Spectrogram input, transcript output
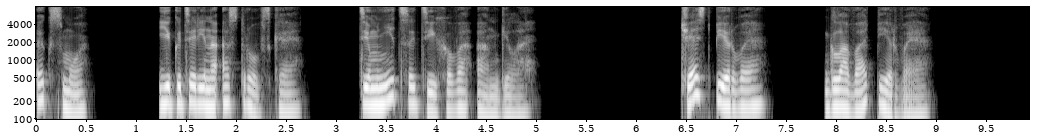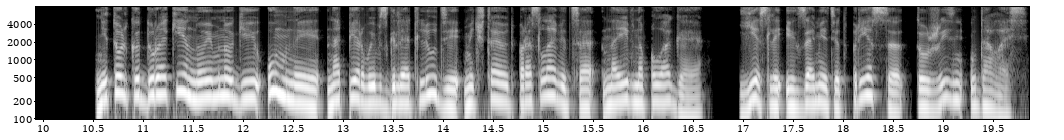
«Эксмо». Екатерина Островская. Темница Тихого Ангела. Часть первая. Глава первая. Не только дураки, но и многие умные, на первый взгляд люди мечтают прославиться, наивно полагая, если их заметит пресса, то жизнь удалась.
